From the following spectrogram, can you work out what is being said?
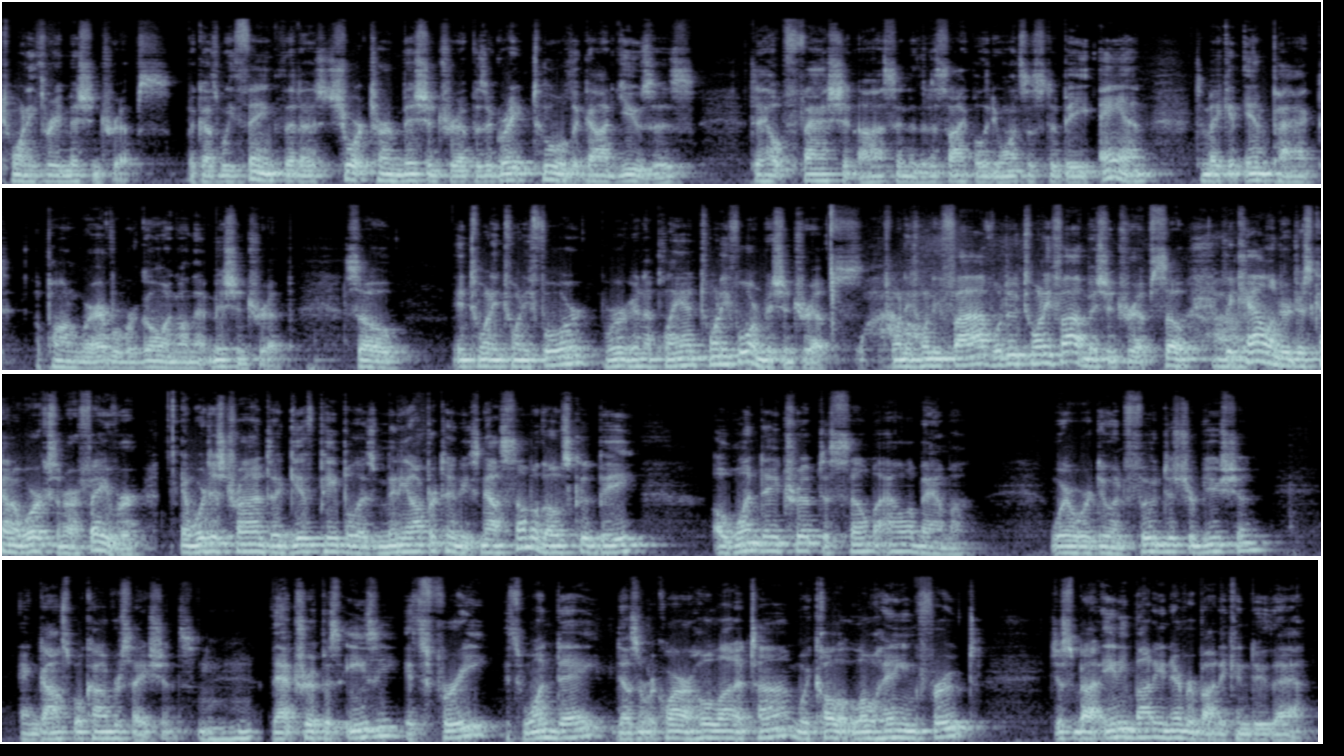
23 mission trips because we think that a short term mission trip is a great tool that God uses to help fashion us into the disciple that He wants us to be and to make an impact upon wherever we're going on that mission trip. So, in 2024, we're going to plan 24 mission trips. 2025, we'll do 25 mission trips. So the uh-huh. calendar just kind of works in our favor. And we're just trying to give people as many opportunities. Now, some of those could be a one day trip to Selma, Alabama, where we're doing food distribution and gospel conversations. Mm-hmm. That trip is easy, it's free, it's one day, doesn't require a whole lot of time. We call it low hanging fruit. Just about anybody and everybody can do that.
